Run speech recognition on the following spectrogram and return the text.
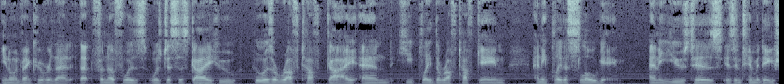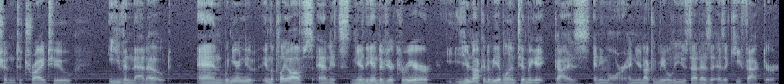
you know, in Vancouver that that Phaneuf was was just this guy who who was a rough, tough guy, and he played the rough, tough game, and he played a slow game, and he used his his intimidation to try to even that out. And when you're in the, in the playoffs and it's near the end of your career, you're not going to be able to intimidate guys anymore, and you're not going to be able to use that as a, as a key factor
